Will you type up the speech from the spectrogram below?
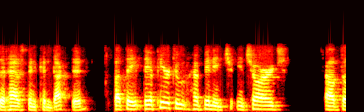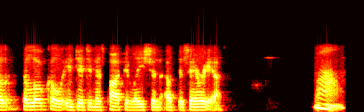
that has been conducted. But they, they appear to have been in, in charge of the, the local indigenous population of this area. Wow.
